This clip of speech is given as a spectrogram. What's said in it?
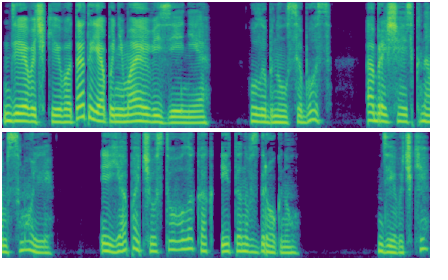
«Девочки, вот это я понимаю везение», — улыбнулся босс, обращаясь к нам с Молли, и я почувствовала, как Итан вздрогнул. «Девочки?»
